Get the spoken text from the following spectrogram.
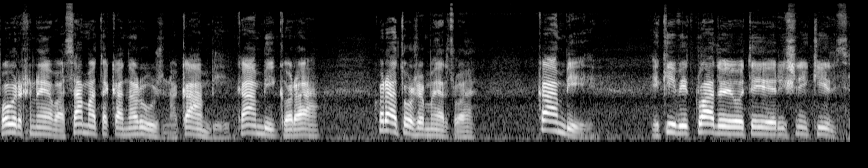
поверхнева, сама така наружна, камбій. Камбій, кора. Кора теж мертва. Камбій, який відкладує оті річні кільця.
